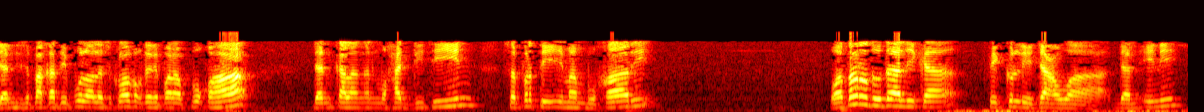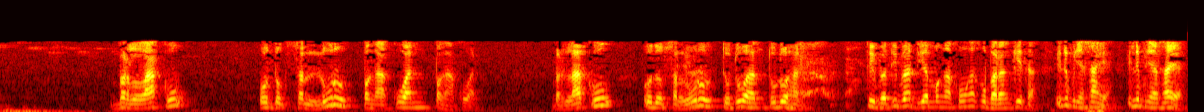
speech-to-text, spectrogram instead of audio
dan disepakati pula oleh sekelompok dari para fuqaha dan kalangan muhaddithin seperti Imam Bukhari wa taradu dalika fi kulli da'wa dan ini berlaku untuk seluruh pengakuan-pengakuan. Berlaku untuk seluruh tuduhan-tuduhan. Tiba-tiba dia mengaku-ngaku barang kita. Ini punya saya, ini punya saya.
